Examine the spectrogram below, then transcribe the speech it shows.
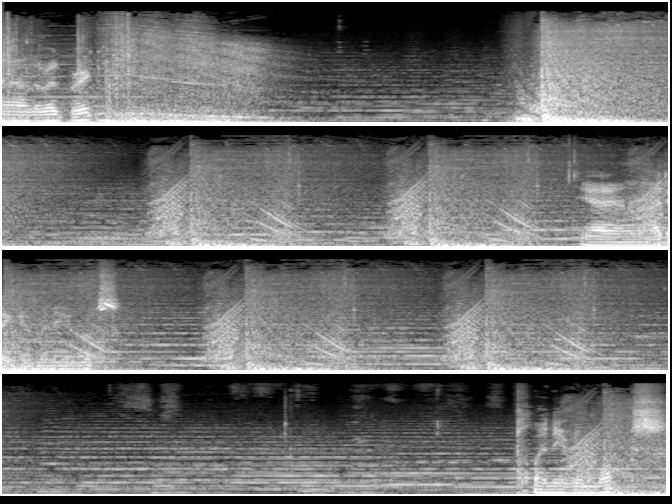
Ah, the red brick. Yeah, I didn't get many of those. Plenty of unlocks.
